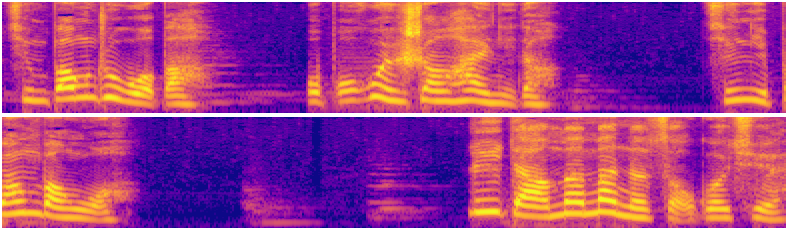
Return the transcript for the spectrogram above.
请帮助我吧，我不会伤害你的，请你帮帮我。”丽达慢慢的走过去，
